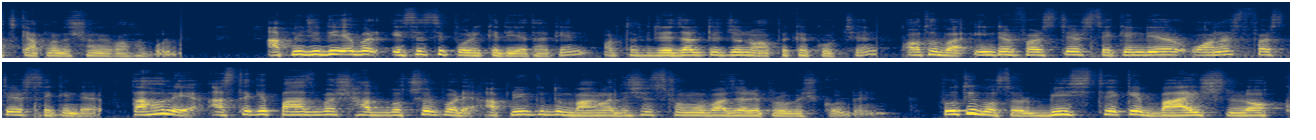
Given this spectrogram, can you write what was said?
আজকে আপনাদের সঙ্গে কথা বলব। আপনি যদি এবার এসএসসি পরীক্ষা দিয়ে থাকেন, অর্থাৎ রেজাল্টের জন্য অপেক্ষা করছেন, অথবা inter first year second year honours first year second year তাহলে আজ থেকে পাঁচ বা সাত বছর পরে আপনিও কিন্তু বাংলাদেশের শ্রমবাজারে প্রবেশ করবেন। প্রতি বছর বিশ থেকে বাইশ লক্ষ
